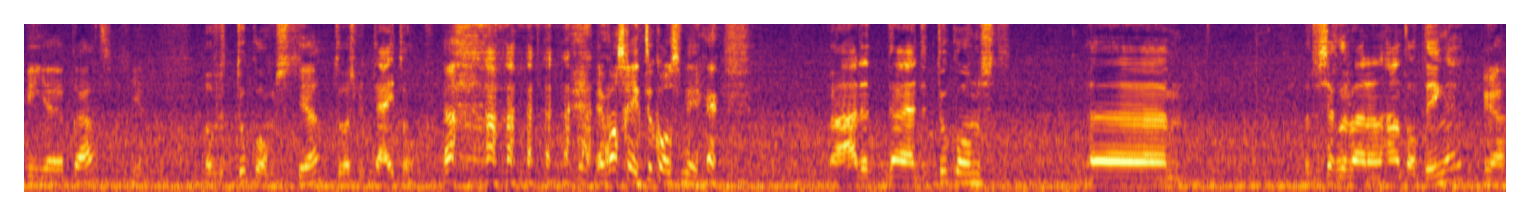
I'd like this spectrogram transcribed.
in je praat? Ja. Over de toekomst? Ja. Toen was mijn tijd op. er was geen toekomst meer. Ja, de, nou ja, de toekomst. Uh, dat we zeggen, er waren een aantal dingen. Ja.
